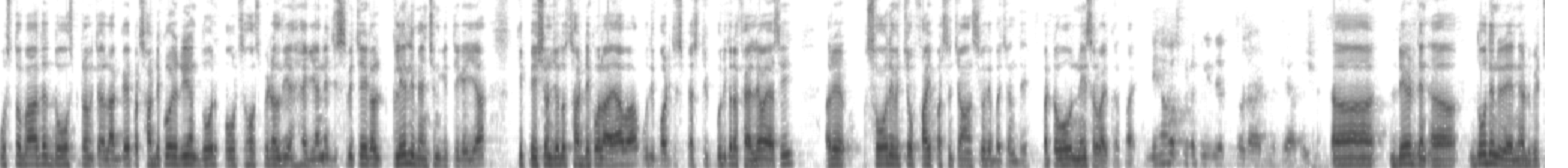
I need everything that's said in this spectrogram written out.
ਉਸ ਤੋਂ ਬਾਅਦ ਦੋ ਹਸਪੀਟਲਾਂ ਵਿੱਚ ਅਲੱਗ ਗਏ ਪਰ ਸਾਡੇ ਕੋਲ ਜਿਹੜੀਆਂ ਦੋ ਰਿਪੋਰਟਸ ਹਸਪੀਟਲ ਦੀਆਂ ਹੈਗੀਆਂ ਨੇ ਜਿਸ ਵਿੱਚ ਇਹ ਗੱਲ ਕਲੀਅਰਲੀ ਮੈਂਸ਼ਨ ਕੀਤੀ ਗਈ ਆ ਕਿ ਪੇਸ਼ੈਂਟ ਜਦੋਂ ਸਾਡੇ ਕੋਲ ਆਇਆ ਵਾ ਉਹਦੀ ਬਾਡੀ 'ਚ ਸਪੈਸਟਿਕ ਪੂਰੀ ਤਰ੍ਹਾਂ ਫੈਲਿਆ ਹੋਇਆ ਸੀ ਅਰੇ 100 ਦੇ ਵਿੱਚੋਂ 5% ਚਾਂਸ ਸੀ ਉਹਦੇ ਬਚਣ ਦੇ ਬਟ ਉਹ ਨਹੀਂ ਸਰਵਾਈਵ ਕਰ ਪਾਏ। ਨੇਹਾ ਹਸਪੀਟਲ ਕਿੰਨੀ ਦੇਰ ਤੁਹਾਡਾ ਐਡਮਿਟ ਰਿਹਾ ਪੇਸ਼ੈਂਟ ਅ ਡੇਢ ਦਿਨ ਦੋ ਦਿਨ ਰਹੇ ਨੇ ਐਡਮਿਟ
